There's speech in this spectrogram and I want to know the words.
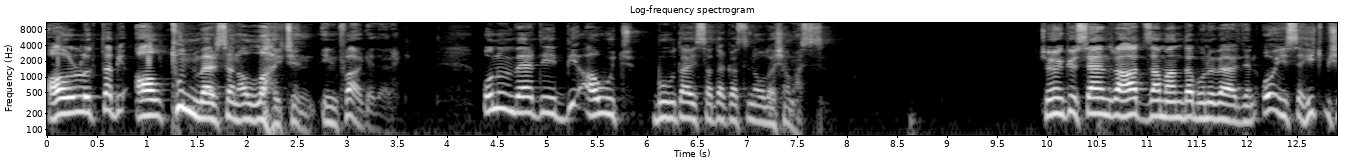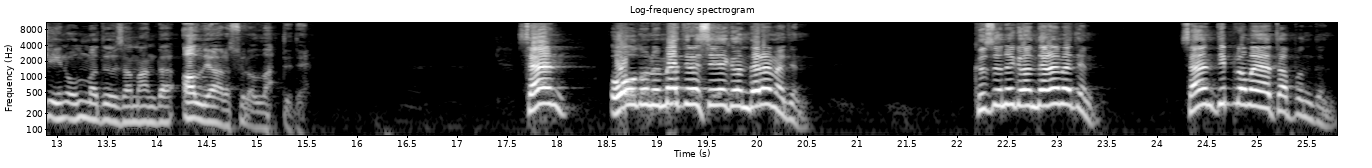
ağırlıkta bir altın versen Allah için infak ederek onun verdiği bir avuç buğday sadakasına ulaşamazsın. Çünkü sen rahat zamanda bunu verdin. O ise hiçbir şeyin olmadığı zamanda al ya Resulallah dedi. Sen oğlunu medreseye gönderemedin. Kızını gönderemedin. Sen diplomaya tapındın.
